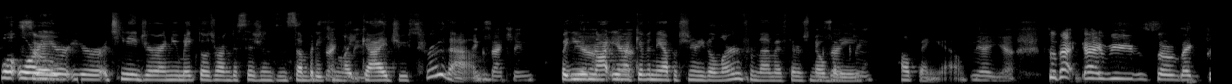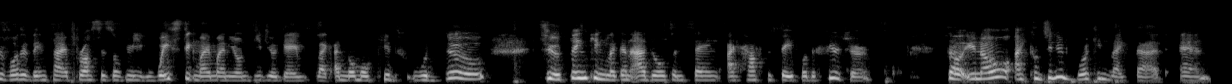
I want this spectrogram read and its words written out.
Well, or so, you're you're a teenager and you make those wrong decisions, and somebody exactly. can like guide you through them. Exactly. But you're yeah, not you're yeah. not given the opportunity to learn from them if there's nobody exactly. helping you. Yeah, yeah. So that guy really sort of like pivoted the entire process of me wasting my money on video games, like a normal kid would do, to thinking like an adult and saying, "I have to save for the future." So you know i continued working like that and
